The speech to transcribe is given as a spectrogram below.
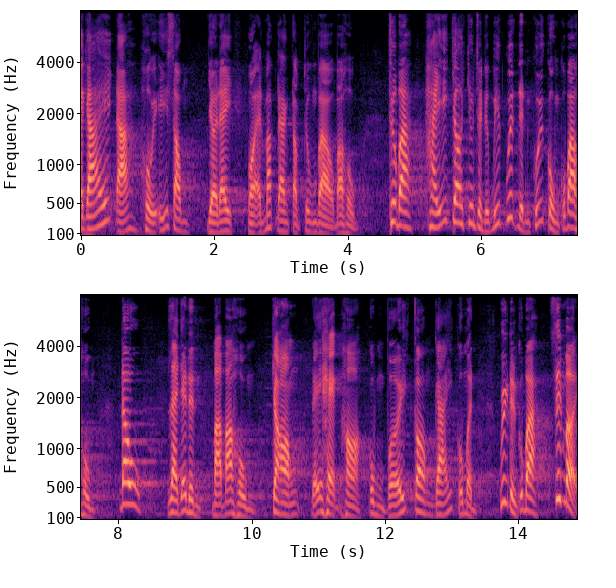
nhà gái đã hội ý xong. Giờ đây, mọi ánh mắt đang tập trung vào ba Hùng. Thưa ba, hãy cho chương trình được biết quyết định cuối cùng của ba Hùng. Đâu là gia đình mà ba Hùng chọn để hẹn hò cùng với con gái của mình? Quyết định của ba, xin mời.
